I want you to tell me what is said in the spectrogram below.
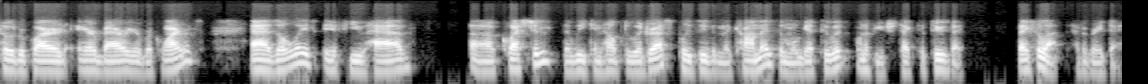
code required air barrier requirements. As always, if you have a question that we can help to address, please leave it in the comments and we'll get to it on a future Tech Tip Tuesday. Thanks a lot. Have a great day.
